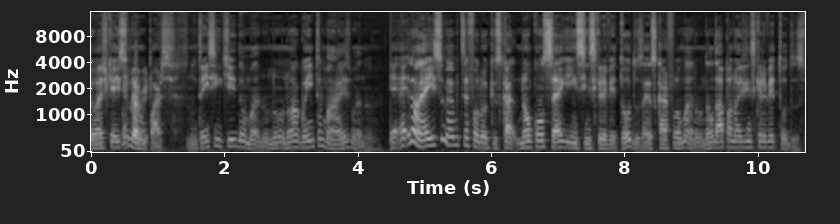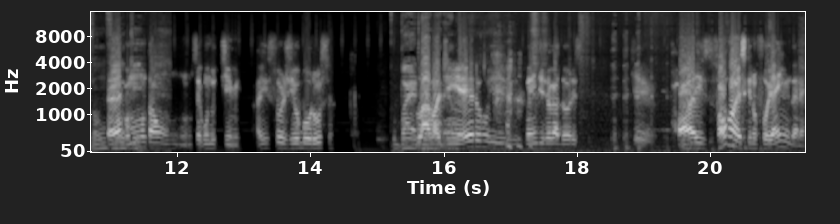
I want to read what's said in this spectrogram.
Eu acho que é isso Nunca mesmo, vi. parça. Não tem sentido, mano. Não, não aguento mais, mano. É, é- não, é isso mesmo que você falou, que os caras não conseguem se inscrever todos. Aí os caras falaram, mano, não dá pra nós inscrever todos. Vamos É, vamos montar um, um segundo time. Aí surgiu o Borussia. O Bayern lava dinheiro e vende jogadores. Que Royce, só o Royce que não foi ainda, né?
